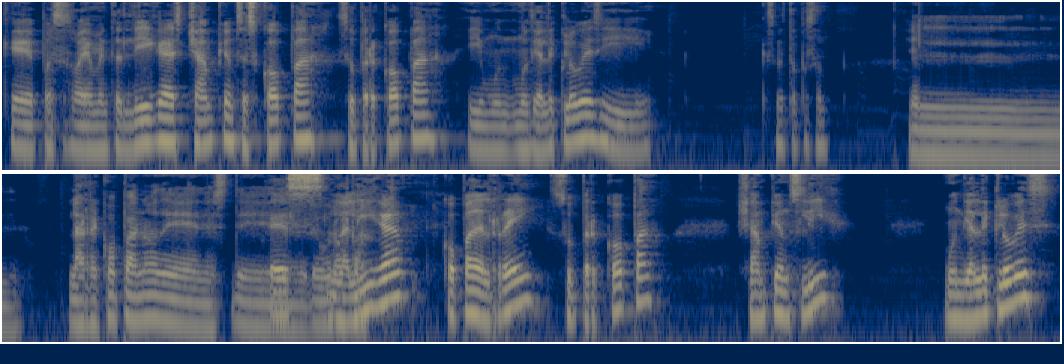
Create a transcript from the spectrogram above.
Que pues obviamente es Liga, es Champions, es Copa, Supercopa y Mundial de Clubes y ¿Qué se me está pasando? El... La recopa, ¿no? De, es la Liga, Copa del Rey, Supercopa, Champions League, Mundial de Clubes.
